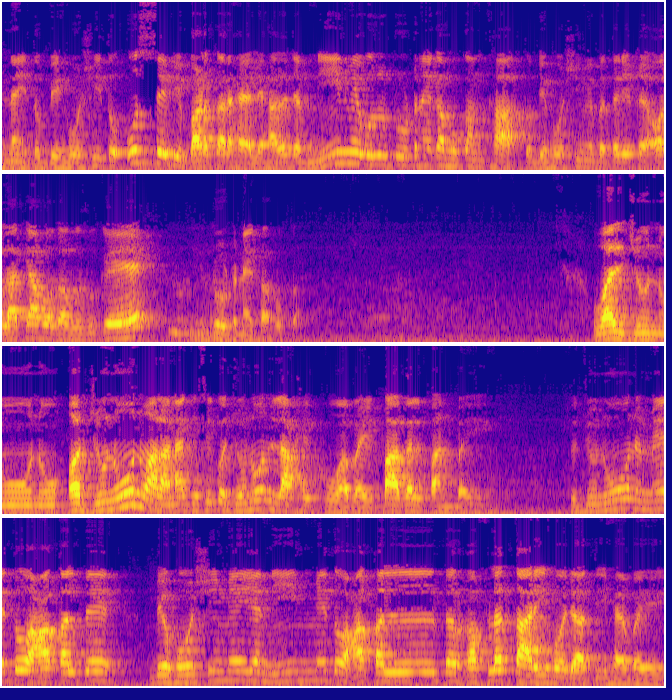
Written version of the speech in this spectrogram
نہیں۔ تو بے ہوشی تو اس سے بھی بڑھ کر ہے۔ لہذا جب نیند میں وضو ٹوٹنے کا حکم تھا، تو بے ہوشی میں بطریق اولا کیا ہوگا؟ وضو کے ٹوٹنے کا حکم۔ ول جنون اور جنون والا نا کسی کو جنون لاحق ہوا بھائی پاگل پن بھائی۔ تو جنون میں تو عقل پہ، بے ہوشی میں یا نیند میں تو عقل پر غفلت تاری ہو جاتی ہے بھائی۔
